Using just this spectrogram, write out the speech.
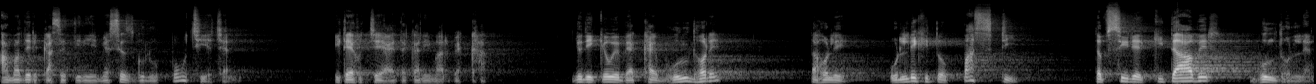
আমাদের কাছে তিনি মেসেজগুলো পৌঁছিয়েছেন। এটাই হচ্ছে আয়তা কারিমার ব্যাখ্যা। যদি কেউ এ ব্যাখ্যায় ভুল ধরে, তাহলে উল্লেখিত পাঁচটি তফসিরের কিতাবের ভুল ধরলেন।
